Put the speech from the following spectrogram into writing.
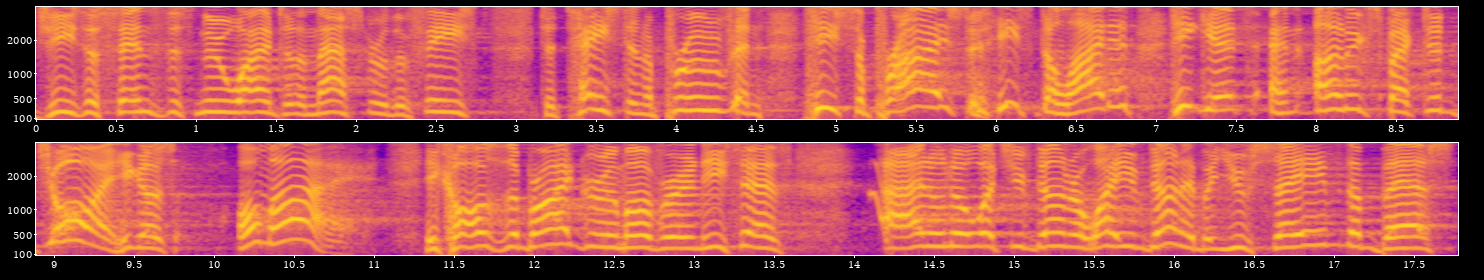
Jesus sends this new wine to the master of the feast to taste and approve, and he's surprised and he's delighted. He gets an unexpected joy. He goes, Oh my. He calls the bridegroom over and he says, I don't know what you've done or why you've done it, but you've saved the best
